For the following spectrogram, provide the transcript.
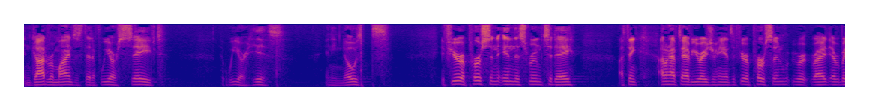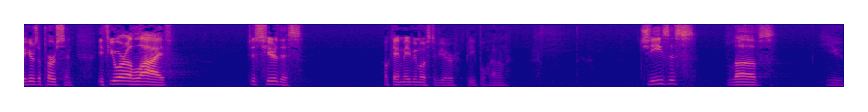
And God reminds us that if we are saved, we are His, and He knows us. If you're a person in this room today, I think I don't have to have you raise your hands. If you're a person, right? Everybody here's a person. If you are alive, just hear this. Okay, maybe most of you are people. I don't know. Jesus loves you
